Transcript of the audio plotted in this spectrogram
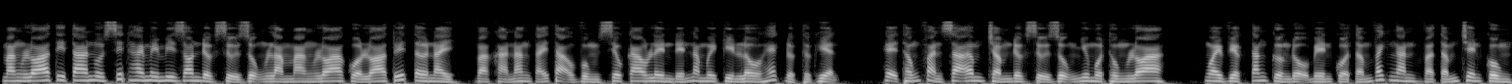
Màng loa Titan Lucid 20 Mizon được sử dụng làm màng loa của loa Twitter này, và khả năng tái tạo vùng siêu cao lên đến 50 kHz được thực hiện. Hệ thống phản xạ âm trầm được sử dụng như một thùng loa. Ngoài việc tăng cường độ bền của tấm vách ngăn và tấm trên cùng,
